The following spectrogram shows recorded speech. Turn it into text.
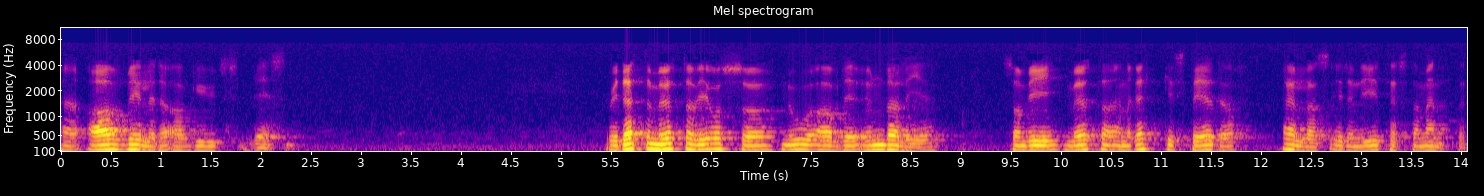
er avbildet av Guds vesen. Og I dette møter vi også noe av det underlige som vi møter en rekke steder ellers i Det nye testamentet,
